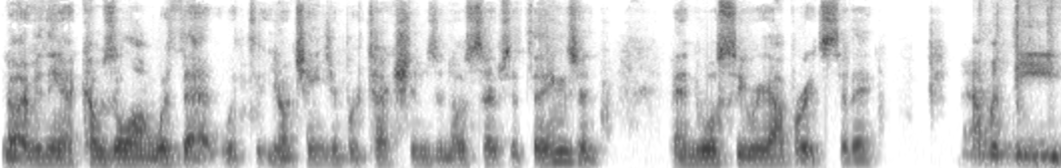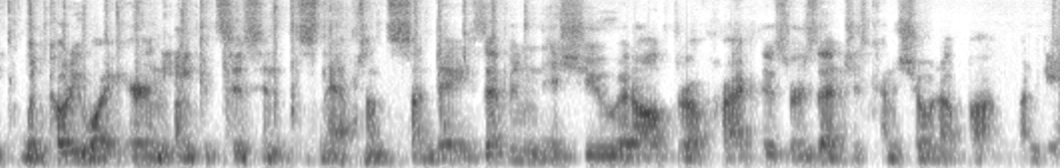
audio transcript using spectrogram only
you know everything that comes along with that, with you know changing protections and those types of things. And and we'll see where he operates today. Matt, with the with Cody Whitehair and the inconsistent snaps on Sunday, has that been an issue at all throughout practice, or is that just kind of showing up on on game?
